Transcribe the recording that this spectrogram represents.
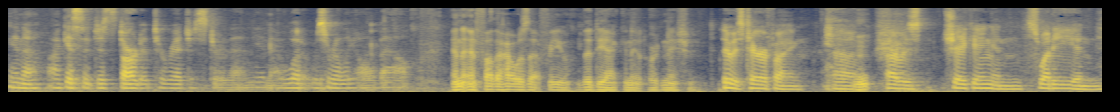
you know, I guess it just started to register then, you know, what it was really all about. And, and Father, how was that for you, the diaconate ordination? It was terrifying. Uh, I was shaking and sweaty, and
